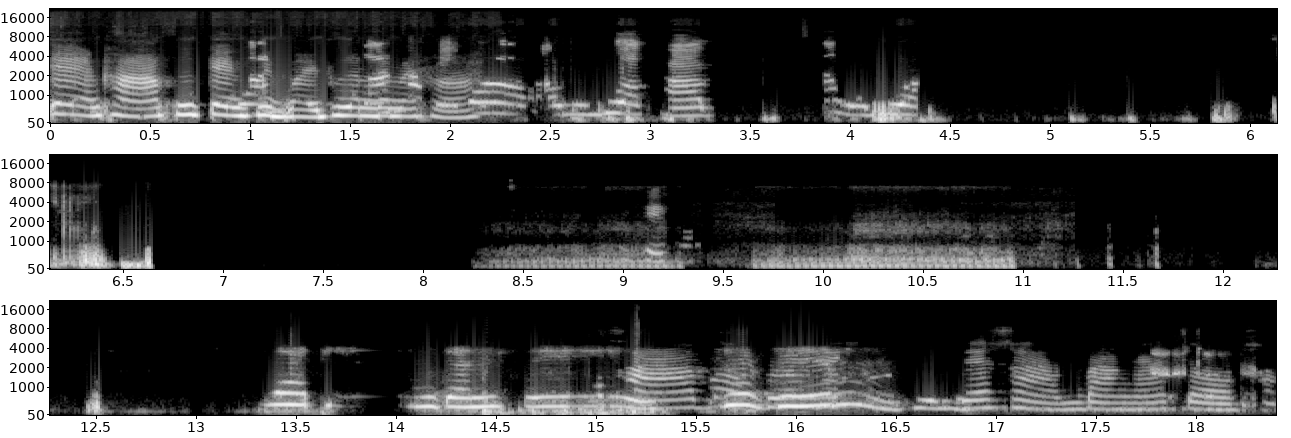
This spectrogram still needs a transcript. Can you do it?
เก่งคะค รูเก่งปิดไมค์เพื่อนได้ไหมคะเอาเป็นบวกครับเอาเป็นบวกโอเคครับว่าพิมพ์กันสิค่ะบอกเพื่อนพิมพ์ด้วยค่ะบางหน้าจอค่ะ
